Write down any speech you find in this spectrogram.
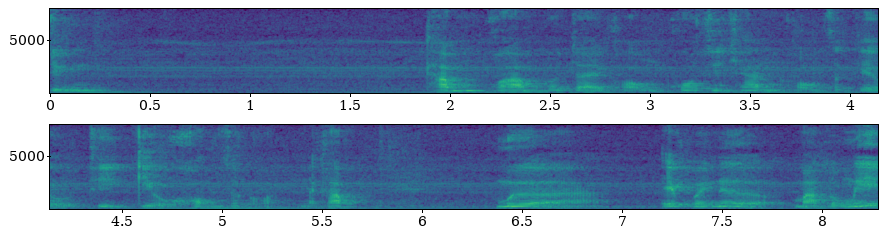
จึงทำความเข้าใจของโพสิชันของสเกลที่เกี่ยวข้องซะก่อนนะครับ เมื่อ F minor มาตรงนี้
